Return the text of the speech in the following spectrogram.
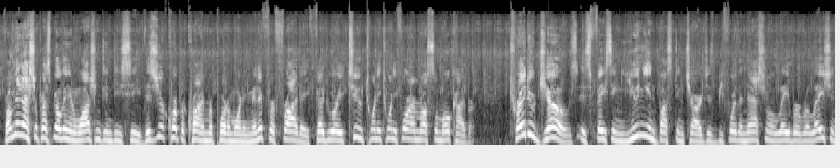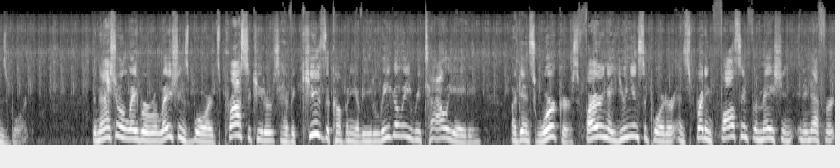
From the National Press Building in Washington, D.C., this is your Corporate Crime Reporter Morning Minute for Friday, February 2, 2024. I'm Russell Mokhiber. Trader Joe's is facing union busting charges before the National Labor Relations Board. The National Labor Relations Board's prosecutors have accused the company of illegally retaliating against workers, firing a union supporter, and spreading false information in an effort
